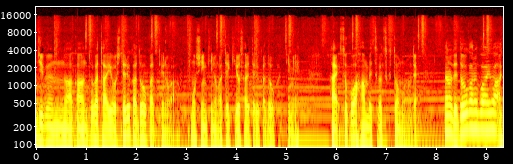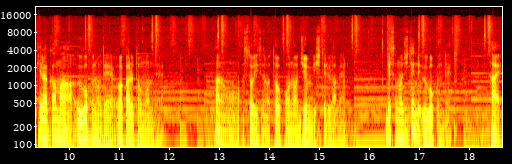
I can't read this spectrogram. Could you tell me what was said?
自分のアカウントが対応してるかどうかっていうのが、もう新機能が適用されてるかどうかっていう意味ね。はい、そこは判別がつくと思うので。なので動画の場合は明らかまあ動くのでわかると思うんで、あのストーリーズの投稿の準備してる画面。で、その時点で動くんで。はい。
